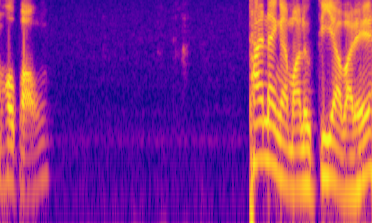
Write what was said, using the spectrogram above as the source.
မဟုတ်ပါဘူးထိုင်းနိုင်ငံမှာလို့သိရပါတယ်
